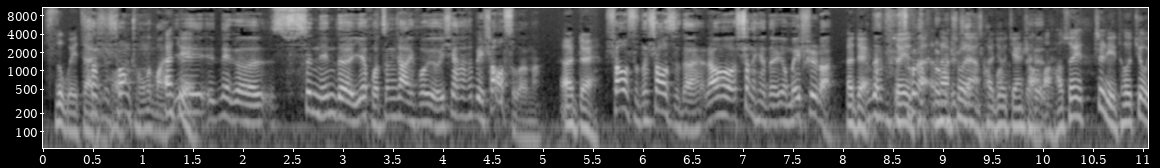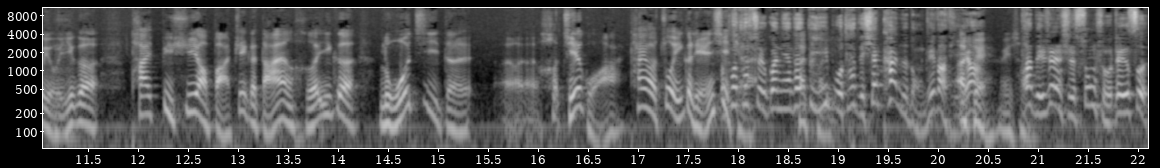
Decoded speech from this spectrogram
思维在。它是双重的嘛？因为那个森林的野火增加以后，有一些还被烧死了呢。呃，对，烧死的烧死的，然后剩下的又没吃的。呃，对，所以它它数量它就减少了哈。所以这里头就有一个，它必须要把这个答案和一个逻辑的。呃，结果啊，他要做一个联系。不，他最关键，他第一步他得先看得懂这道题啊。对，没错。他得认识“松鼠”这个字。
